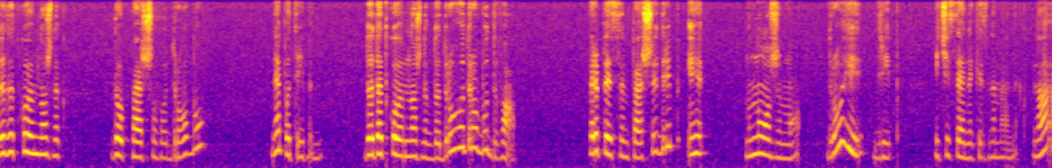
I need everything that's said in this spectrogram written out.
Додатковий множник до першого дробу не потрібен. Додатковий множник до другого дробу 2. Переписуємо перший дріб і множимо другий дріб і чисельник і знаменник на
